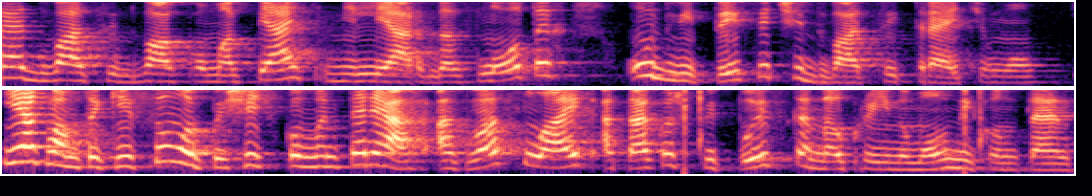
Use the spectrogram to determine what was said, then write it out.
18,2-22,5 мільярда злотих у 2023-му. Як вам такі суми? Пишіть в коментарях. А з вас лайк, а також підписка на україномовний контент.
